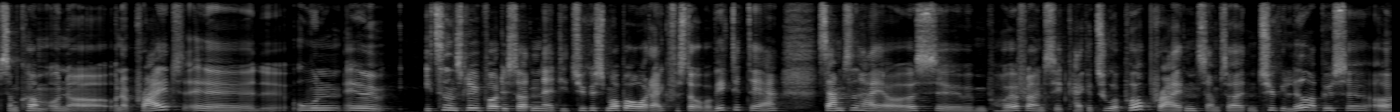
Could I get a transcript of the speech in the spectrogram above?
som kom under, under Pride-ugen øh, øh, i tidens løb, hvor det er sådan, at de tykke småborgere, der ikke forstår, hvor vigtigt det er. Samtidig har jeg også øh, på højrefløjen set karikaturer på Priden, som så er den tykke læderbøsse. Og,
